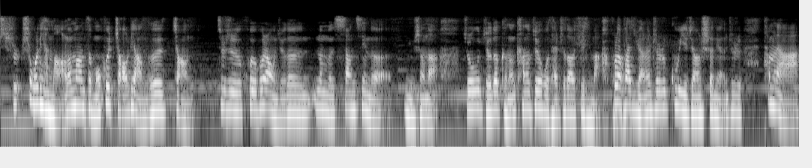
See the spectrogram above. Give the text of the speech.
是是我脸盲了吗？怎么会找两个长，就是会会让我觉得那么相近的女生呢？就觉得可能看到最后才知道剧情吧。后来发现原来这是故意这样设定的，就是他们俩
